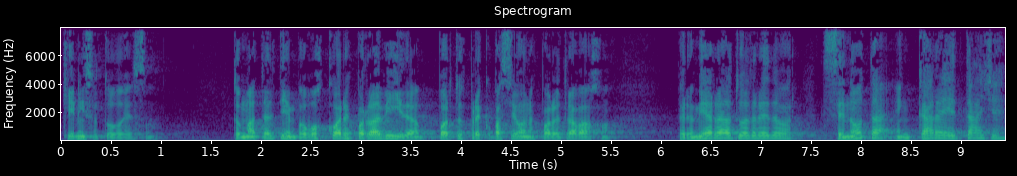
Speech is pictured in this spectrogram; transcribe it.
¿quién hizo todo eso? Tómate el tiempo, vos corres por la vida, por tus preocupaciones, por el trabajo, pero mira a tu alrededor, se nota en cada detalle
